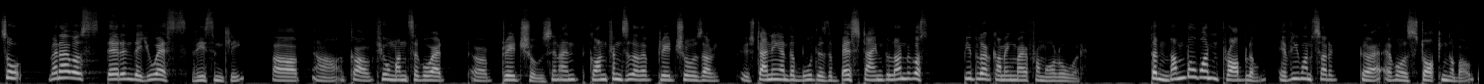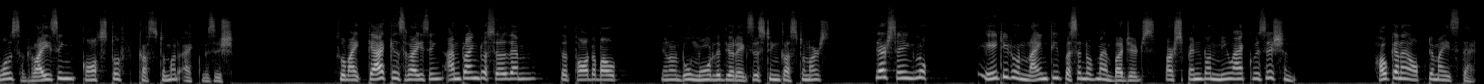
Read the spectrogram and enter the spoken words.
So when I was there in the US recently, uh, uh, a few months ago at uh, trade shows, and, and conferences at the trade shows are standing at the booth is the best time to learn because people are coming by from all over. The number one problem everyone started uh, was talking about was rising cost of customer acquisition. So my CAC is rising. I'm trying to sell them the thought about you know do more with your existing customers. They're saying, look, 80 to 90 percent of my budgets are spent on new acquisition. How can I optimize that?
